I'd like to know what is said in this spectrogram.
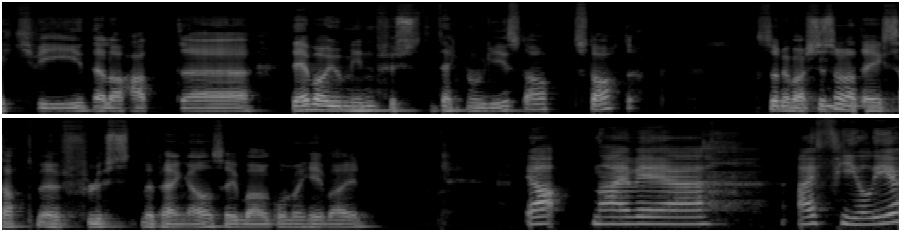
likvid eller hadde Det var jo min første teknologistartup. Så det var ikke sånn at jeg satt med flust med penger så jeg bare kunne hive inn. Ja, nei, vi I feel you,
